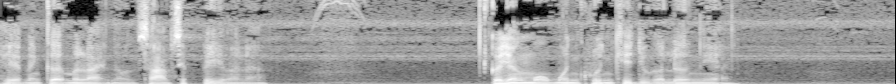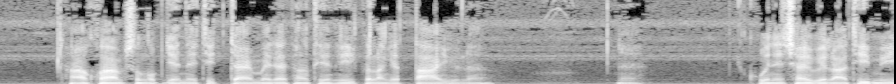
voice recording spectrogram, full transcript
เหตุมันเกิดเมื่อไหร่นนสามสิบปีมาแล้ว ก็ยังหมกมุ่นคุ้นคิดอยู่กับเรื่องเนี้ยหาความสงบเย็นในจิตใจไม่ได้ทั้งที่ที่กำลังจะตายอยู่แล้วนะควรจะใช้เวลาที่มี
